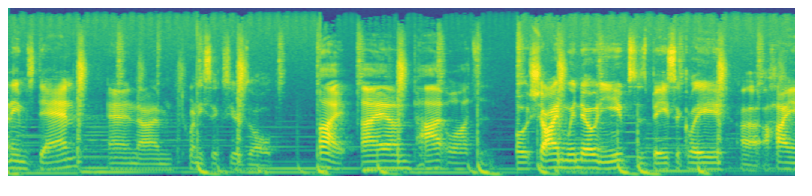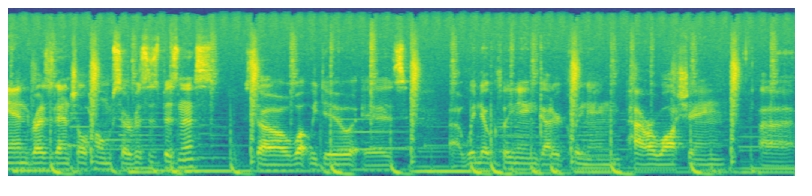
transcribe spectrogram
name's Dan, and I'm 26 years old. Hi, I am Pat Watson. So Shine Window and Eaves is basically uh, a high-end residential home services business. So what we do is uh, window cleaning, gutter cleaning, power washing, uh,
